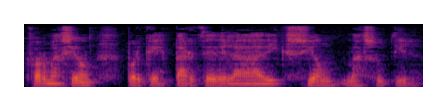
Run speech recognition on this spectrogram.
formación porque es parte de la adicción más sutil.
